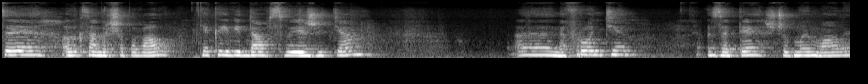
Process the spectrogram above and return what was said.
Це Олександр Шаповал, який віддав своє життя е, на фронті за те, щоб ми мали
